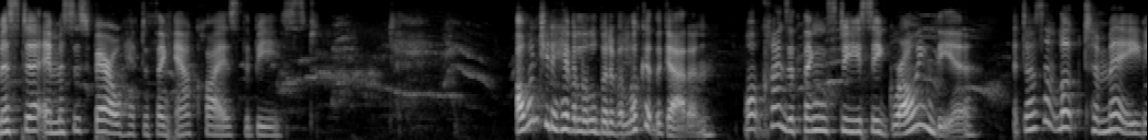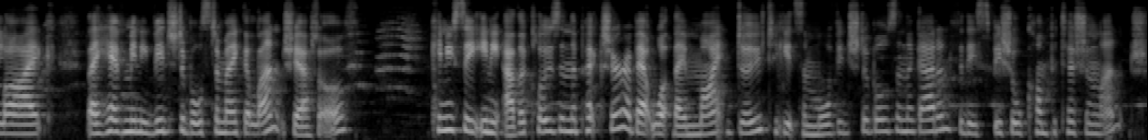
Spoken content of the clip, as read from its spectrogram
Mr. and Mrs. Farrell have to think our kai is the best. I want you to have a little bit of a look at the garden. What kinds of things do you see growing there? It doesn't look to me like they have many vegetables to make a lunch out of. Can you see any other clues in the picture about what they might do to get some more vegetables in the garden for their special competition lunch?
